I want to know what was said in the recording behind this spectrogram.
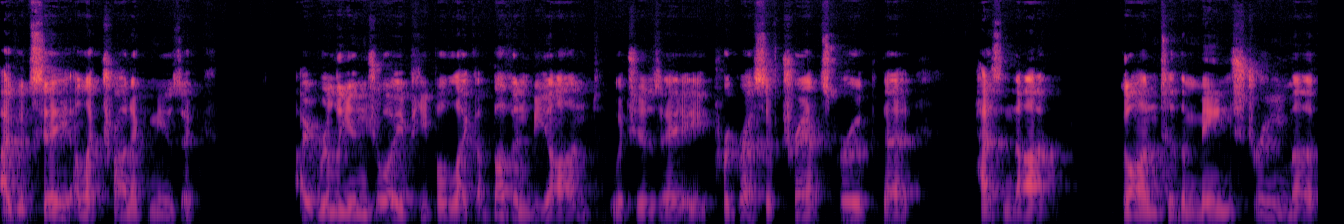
I would say electronic music. I really enjoy people like Above and Beyond, which is a progressive trance group that has not gone to the mainstream of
